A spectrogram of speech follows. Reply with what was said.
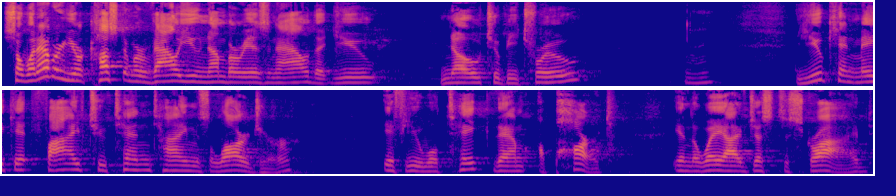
So, whatever your customer value number is now that you know to be true, you can make it five to ten times larger if you will take them apart in the way I've just described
